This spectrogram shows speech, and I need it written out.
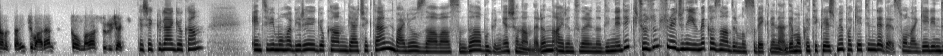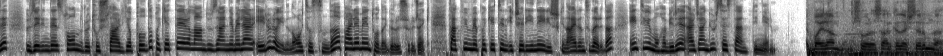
sanıktan itibaren savunmalar sürecek. Teşekkürler Gökhan. NTV muhabiri Gökhan gerçekten balyoz davasında bugün yaşananların ayrıntılarını dinledik. Çözüm sürecini ivme kazandırması beklenen demokratikleşme paketinde de sona gelindi. Üzerinde son rötuşlar yapıldı. Pakette yer alan düzenlemeler Eylül ayının ortasında parlamentoda görüşülecek. Takvim ve paketin içeriğine ilişkin ayrıntıları da NTV muhabiri Ercan Gürses'ten dinleyelim. Bayram sonrası arkadaşlarımla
